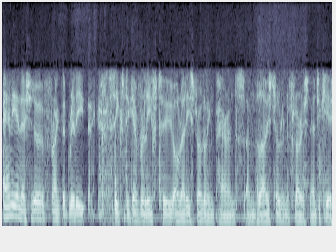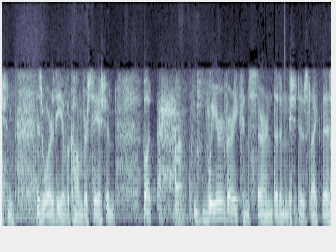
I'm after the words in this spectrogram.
Any initiative, Frank, that really seeks to give relief to already struggling parents and allows children to flourish in education is worthy of a conversation. But we're very concerned that initiatives like this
